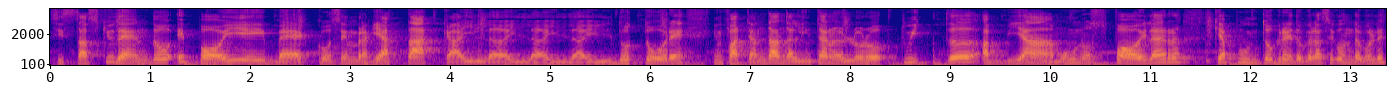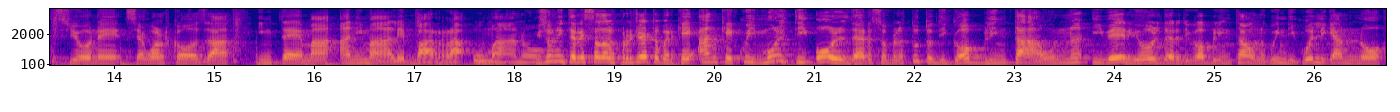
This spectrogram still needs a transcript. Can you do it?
si sta schiudendo e poi, beh, ecco, sembra che attacca il, il, il, il dottore. Infatti andando all'interno del loro tweet abbiamo uno spoiler che appunto credo che la seconda collezione sia qualcosa in tema animale barra umano. Mi sono interessato al progetto perché anche qui molti holder, soprattutto di Goblin Town, i veri holder di Goblin Town, quindi quelli che hanno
